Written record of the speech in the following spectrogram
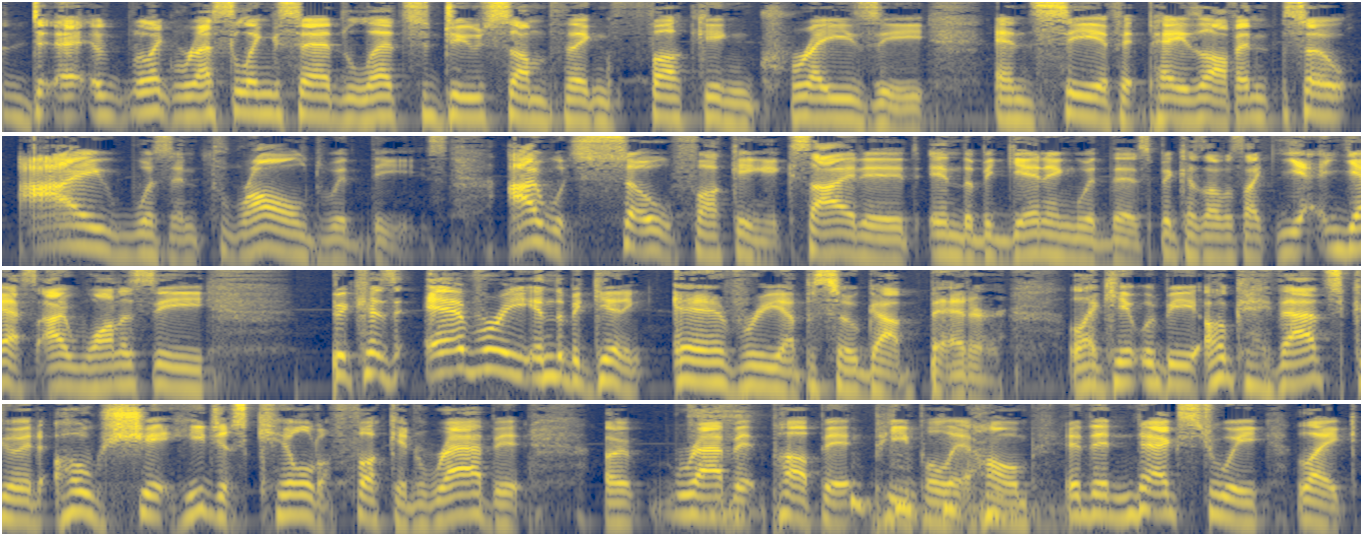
uh, like wrestling said, "Let's do something fucking crazy and see if it pays off." And so I was enthralled with these. I was so fucking excited in the beginning with this because I was like, yeah, yes, I want to see because every in the beginning every episode got better. Like it would be okay that's good. Oh shit he just killed a fucking rabbit a rabbit puppet people at home. And then next week like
